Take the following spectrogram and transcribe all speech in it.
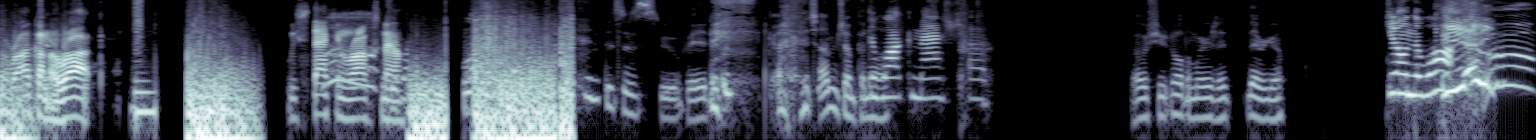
a Rock on a Rock. We stacking rocks now. this is stupid. Gosh, I'm jumping The off. walk mash up. Oh shoot! Hold on. Where is it? There we go. Get on the walk. Yo.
